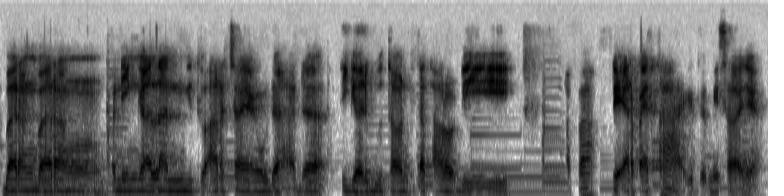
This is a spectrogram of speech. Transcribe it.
barang-barang peninggalan gitu arca yang udah ada 3000 tahun kita taruh di apa DR Petra gitu misalnya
